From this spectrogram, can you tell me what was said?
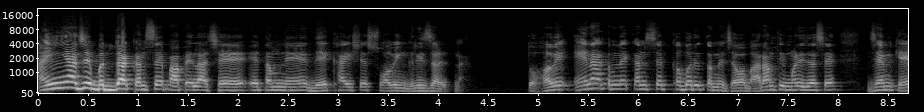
અહીંયા જે બધા કન્સેપ્ટ આપેલા છે એ તમને દેખાય છે સોલ્વિંગ રિઝલ્ટના તો હવે એના તમને કન્સેપ્ટ ખબર તમને જવાબ આરામથી મળી જશે. જેમ કે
